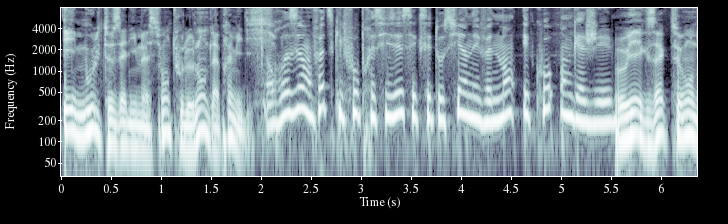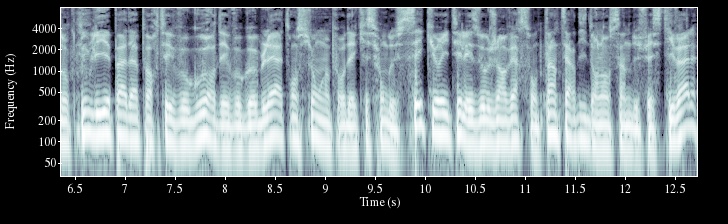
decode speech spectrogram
et moultes animations tout le long de l'après-midi. Rosé, en fait, ce qu'il faut préciser, c'est que c'est aussi un événement éco-engagé. Oui, exactement. Donc n'oubliez pas d'apporter vos gourdes et vos gobelets. Attention, hein, pour des questions de sécurité, les objets en verre sont interdits dans l'enceinte du festival.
